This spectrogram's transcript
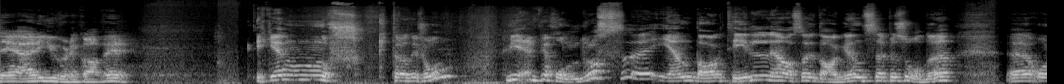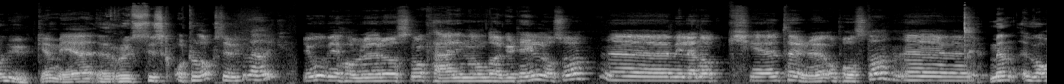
det er julegaver. Ikke en norsk tradisjon. Vi, vi holder oss eh, en dag til, altså i dagens episode, eh, og luke med russisk ortodoks. Gjør vi ikke det, Henrik? Jo, vi holder oss nok her i noen dager til også, eh, vil jeg nok eh, tørre å påstå. Eh, Men hva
